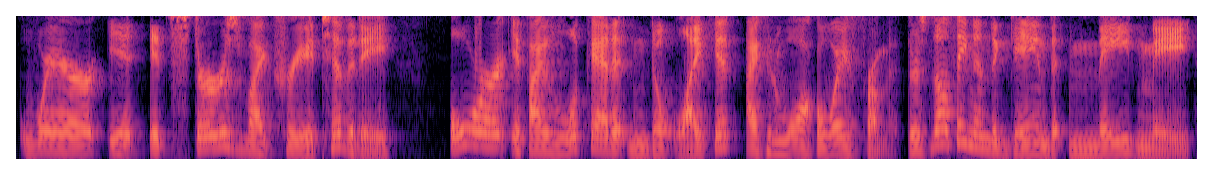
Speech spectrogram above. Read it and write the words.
where it it stirs my creativity. Or if I look at it and don't like it, I can walk away from it. There's nothing in the game that made me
